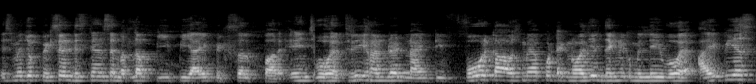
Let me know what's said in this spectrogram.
इसमें जो पिक्सल डिस्टेंस है मतलब पीपीआई पिक्सल पर इंच वो है थ्री का। उसमें आपको टेक्नोलॉजी देखने को मिल रही है, वो है आईपीएस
